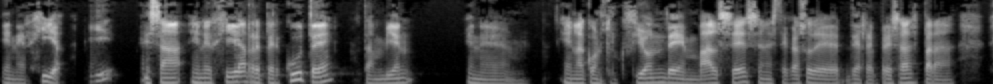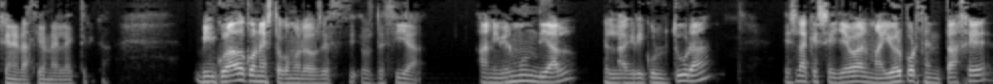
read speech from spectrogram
energía. Y esa energía repercute también en, en la construcción de embalses, en este caso de, represas para generación eléctrica. Vinculado con esto, como os, decía, a nivel mundial, la agricultura es la que se lleva el mayor porcentaje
